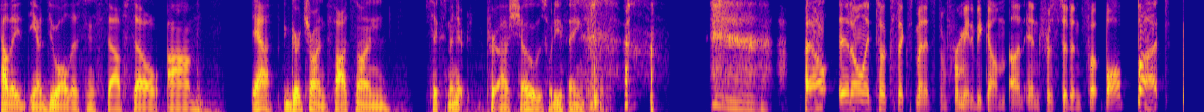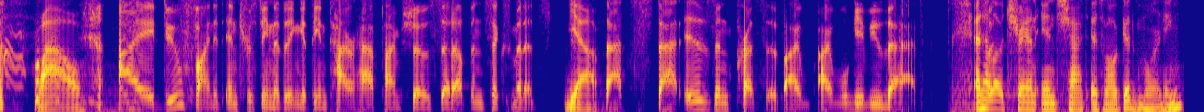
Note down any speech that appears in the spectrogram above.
how they you know do all this and stuff. So um, yeah gertron thoughts on six minute uh, shows? What do you think took six minutes for me to become uninterested in football, but wow I do find it interesting that they can get the entire halftime show set up in six minutes. yeah That's that is impressive. I I will give you that. And hello, Tran in chat as well. Good morning.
